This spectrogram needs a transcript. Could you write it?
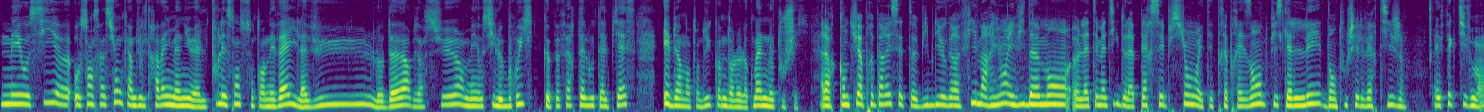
mais aussi euh, aux sensations qu'induit le travail manuel. Tous les sens sont en éveil, la vue, l'odeur bien sûr, mais aussi le bruit que peut faire telle ou telle pièce, et bien entendu, comme dans le Lockman, le toucher. Alors quand tu as préparé cette bibliographie, Marion, évidemment, euh, la thématique de la perception était très présente, puisqu'elle l'est dans Toucher le vertige. Effectivement.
